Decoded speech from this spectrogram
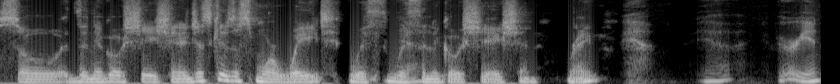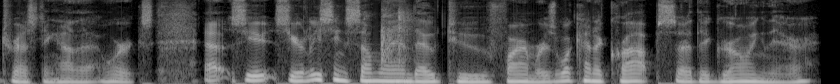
So the negotiation it just gives us more weight with with yeah. the negotiation, right? Yeah. Yeah. Very interesting how that works. Uh, so, you, so you're leasing some land out to farmers. What kind of crops are they growing there?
